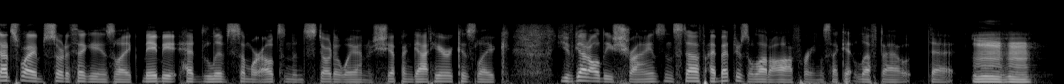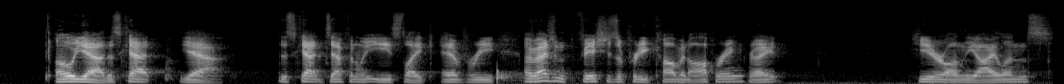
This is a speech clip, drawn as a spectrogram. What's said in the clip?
that's why i'm sort of thinking is like maybe it had lived somewhere else and then stowed away on a ship and got here because like you've got all these shrines and stuff i bet there's a lot of offerings that get left out that Mm-hmm. Oh yeah, this cat. Yeah, this cat definitely eats like every. I imagine fish is a pretty common offering, right? Here on the islands,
